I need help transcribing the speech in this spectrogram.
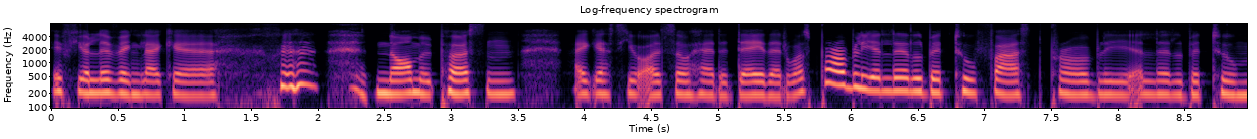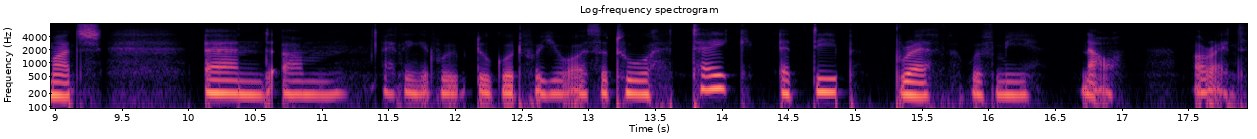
if you're living like a normal person, I guess you also had a day that was probably a little bit too fast, probably a little bit too much. And um, I think it will do good for you also to take a deep breath with me now. All right.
